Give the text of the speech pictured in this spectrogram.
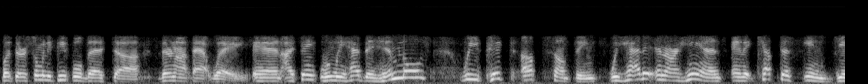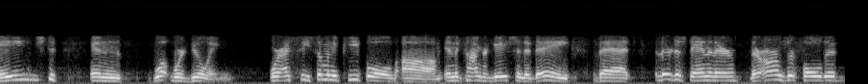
But there are so many people that uh, they're not that way. And I think when we had the hymnals, we picked up something, we had it in our hands, and it kept us engaged in what we're doing. Where I see so many people um, in the congregation today that they're just standing there, their arms are folded,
